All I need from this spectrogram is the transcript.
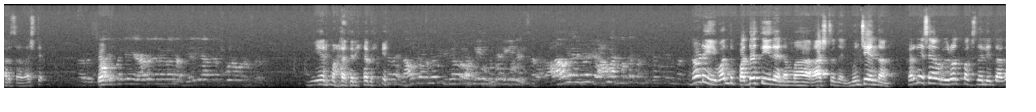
ಹರಿಸೋದು ಅಷ್ಟೇ. ಏನು ಮಾಡೋದ್ರಿ ಅದಕ್ಕೆ ನೋಡಿ, ಒಂದು ಪದ್ಧತಿ ಇದೆ ನಮ್ಮ ರಾಷ್ಟ್ರದಲ್ಲಿ, ಮುಂಚೆಯಿಂದಾನು. ಖರ್ಗೆ ಅವರು ವಿರೋಧ ಪಕ್ಷದಲ್ಲಿದ್ದಾಗ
